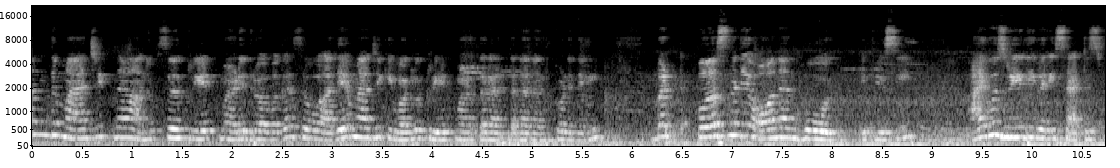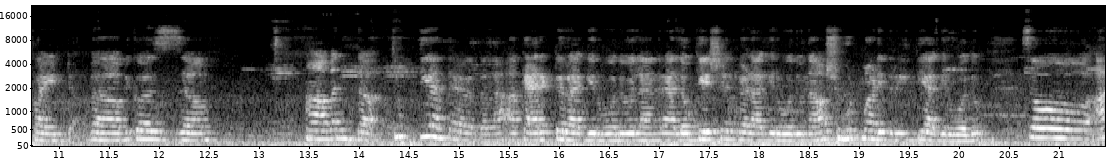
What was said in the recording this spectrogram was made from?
ಒಂದು ಮ್ಯಾಜಿಕ್ನ ನ ಕ್ರಿಯೇಟ್ ಮಾಡಿದ್ರು ಅವಾಗ. ಸೊ ಅದೇ ಮ್ಯಾಜಿಕ್ ಇವಾಗಲೂ ಕ್ರಿಯೇಟ್ ಮಾಡ್ತಾರೆ ಅಂತ ನಾನು ಅಂದ್ಕೊಂಡಿದ್ದೀನಿ but personally on and whole if you see I was really very satisfied because ಆ ಒಂದು ತೃಪ್ತಿ ಅಂತ ಹೇಳುತ್ತಲ್ಲ, ಆ ಕ್ಯಾರೆಕ್ಟರ್ ಆಗಿರ್ಬೋದು, ಇಲ್ಲಾಂದರೆ ಆ ಲೊಕೇಶನ್ಗಳಾಗಿರ್ಬೋದು ನಾವು ಶೂಟ್ ಮಾಡಿದ ರೀತಿ ಆಗಿರ್ಬೋದು. ಸೊ ಆ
